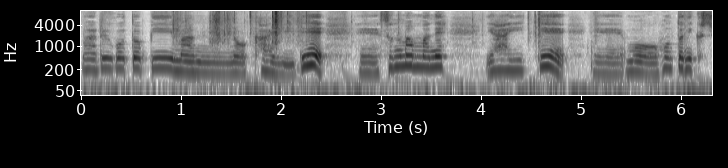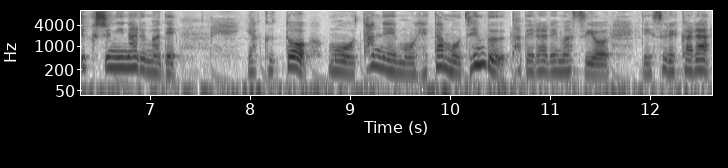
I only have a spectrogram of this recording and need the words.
丸ごとピーマンの回で、えー、そのまんまね焼いて、えー、もう本当にクシュクシュになるまで焼くともう種もヘタも全部食べられますよでそれから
